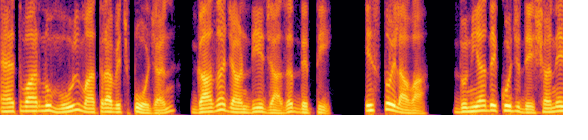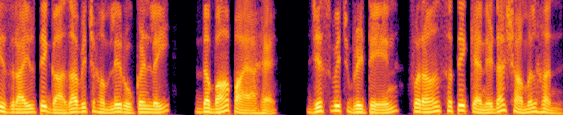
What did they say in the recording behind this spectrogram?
ਐਤਵਾਰ ਨੂੰ ਮੂਲ ਮਾਤਰਾ ਵਿੱਚ ਭੋਜਨ, ਗਾਜ਼ਾ ਜਾਣ ਦੀ ਇਜਾਜ਼ਤ ਦਿੱਤੀ। ਇਸ ਤੋਂ ਇਲਾਵਾ ਦੁਨੀਆ ਦੇ ਕੁਝ ਦੇਸ਼ਾਂ ਨੇ ਇਜ਼ਰਾਈਲ ਤੇ ਗਾਜ਼ਾ ਵਿੱਚ ਹਮਲੇ ਰੋਕਣ ਲਈ ਦਬਾਅ ਪਾਇਆ ਹੈ ਜਿਸ ਵਿੱਚ ਬ੍ਰਿਟੇਨ, ਫਰਾਂਸ ਅਤੇ ਕੈਨੇਡਾ ਸ਼ਾਮਲ ਹਨ।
